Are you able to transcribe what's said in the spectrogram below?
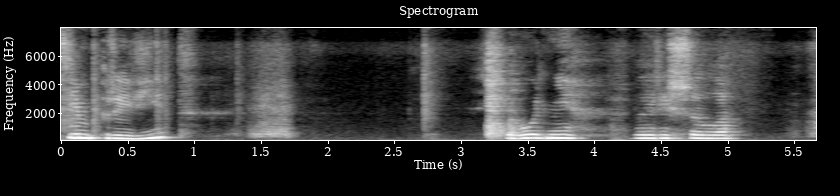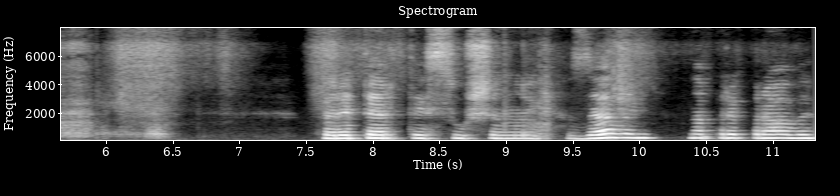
Всім привіт! Сьогодні вирішила перетерти сушену зелень на приправи.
